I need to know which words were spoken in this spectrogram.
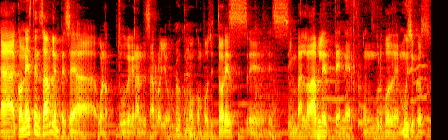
Ah, con este ensamble empecé a, bueno, tuve gran desarrollo como compositor. Es, eh, es invaluable tener un grupo de músicos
